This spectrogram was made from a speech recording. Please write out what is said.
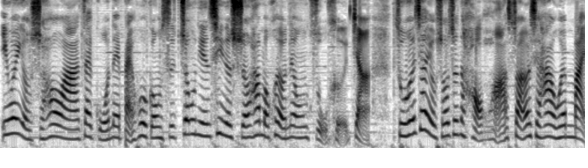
因为有时候啊，在国内百货公司周年庆的时候，他们会有那种组合价，组合价有时候真的好划算，而且他还会买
